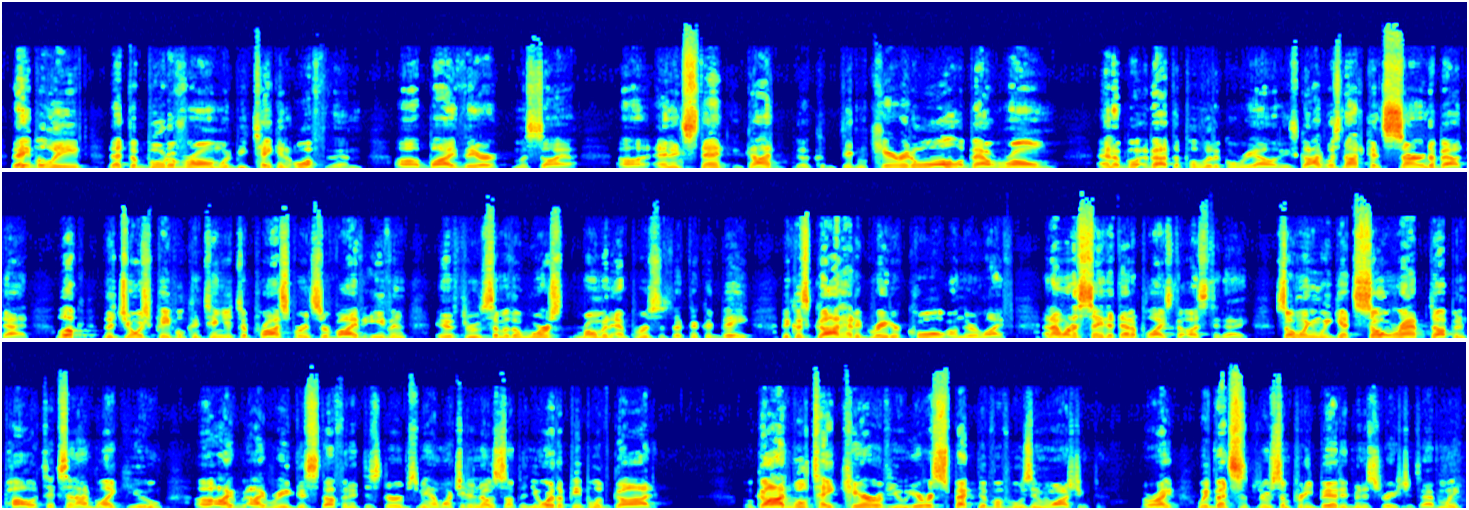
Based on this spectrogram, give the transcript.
They believed that the boot of Rome would be taken off them uh, by their Messiah. Uh, and instead, God uh, didn't care at all about Rome and about the political realities. God was not concerned about that. Look, the Jewish people continued to prosper and survive even uh, through some of the worst Roman emperors that there could be because God had a greater call on their life. And I want to say that that applies to us today. So when we get so wrapped up in politics, and I'm like you, uh, I, I read this stuff and it disturbs me. I want you to know something. You are the people of God. God will take care of you irrespective of who's in Washington. All right? We've been through some pretty bad administrations, haven't we?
